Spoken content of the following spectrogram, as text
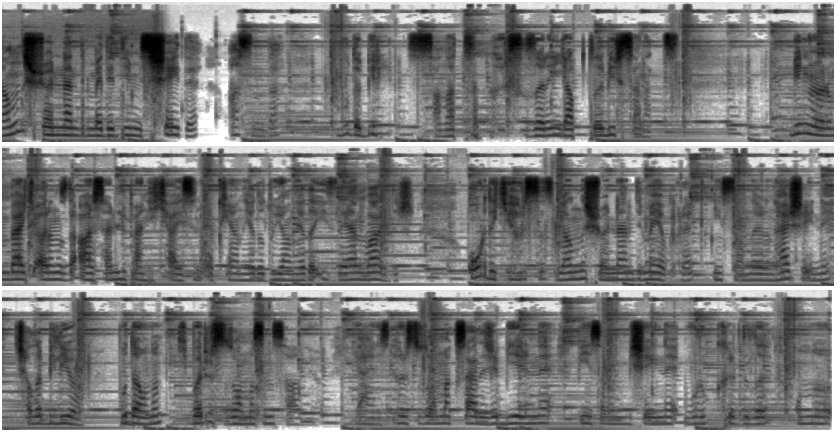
yanlış yönlendirme dediğimiz şey de aslında bu da bir sanat. Hırsızların yaptığı bir sanat. Bilmiyorum belki aranızda Arsène Lupin hikayesini okuyan ya da duyan ya da izleyen vardır. Oradaki hırsız yanlış yönlendirme yaparak insanların her şeyini çalabiliyor. Bu da onun kibar hırsız olmasını sağlıyor. Yani hırsız olmak sadece bir yerine bir insanın bir şeyine vurup kırdılı, onu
